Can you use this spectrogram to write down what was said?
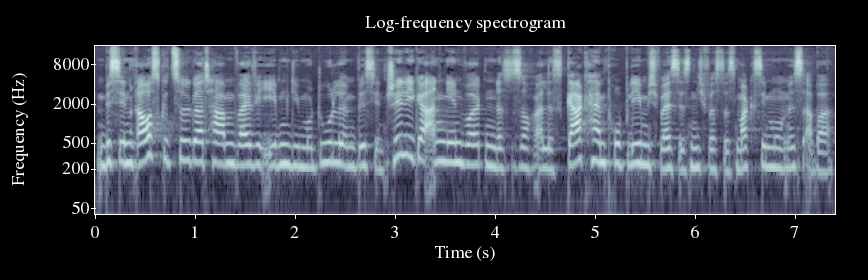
ein bisschen rausgezögert haben, weil wir eben die Module ein bisschen chilliger angehen wollten. Das ist auch alles gar kein Problem. Ich weiß jetzt nicht, was das Maximum ist, aber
